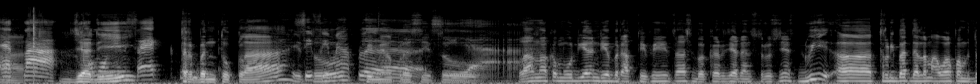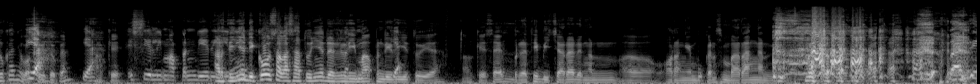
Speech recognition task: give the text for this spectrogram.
eta Jadi terbentuklah Si itu Female Plus, itu. iya. Lama kemudian dia beraktivitas, bekerja dan seterusnya. Dwi eh, terlibat dalam awal pembentukannya waktu Iya, itu kan? ya Oke. si lima pendiri Artinya ini Diko salah satunya dari lima pendiri Iya. itu ya. Oke, saya berarti bicara dengan eh, orang yang bukan sembarangan. berarti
